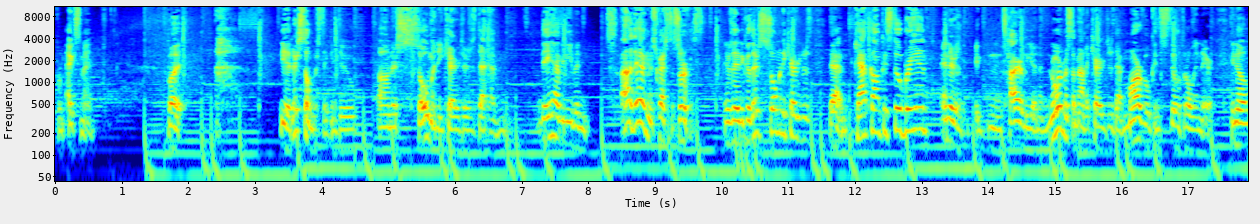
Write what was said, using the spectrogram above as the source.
from X Men. But yeah, there's so much they can do. Um, there's so many characters that have they haven't even uh, they haven't even scratched the surface. You know? Because there's so many characters that Capcom can still bring in, and there's an entirely an enormous amount of characters that Marvel can still throw in there. You know,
